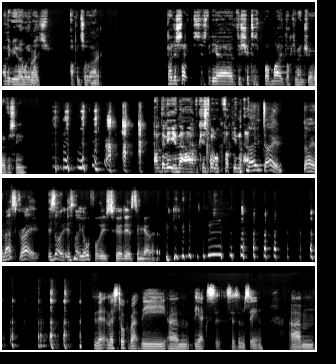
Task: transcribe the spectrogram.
I didn't really know what it Right. was, up until that. Right. Can I just say this is the uh, the shittest Bob Marley documentary I've ever seen. I'm deleting that out because no one fucking that. no, don't, don't. That's great. It's not. It's not your fault. These two idiots didn't get it. Let, us talk about the um, the exorcism scene. Um,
